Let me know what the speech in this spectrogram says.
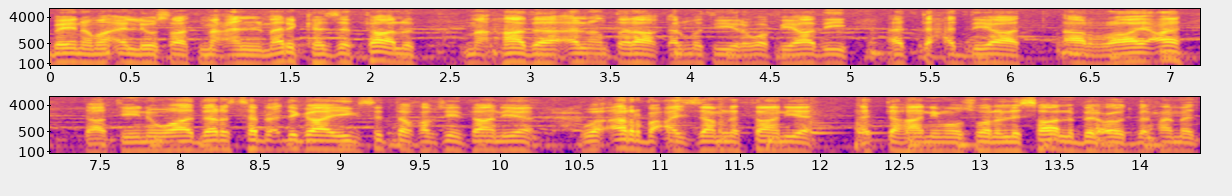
بينما اللي وصلت مع المركز الثالث مع هذا الانطلاق المثير وفي هذه التحديات الرائعة تاتي نوادر سبع دقائق 56 ثانية وأربع أجزاء من الثانية. التهاني موصوله لسالم بالعود بالحمد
